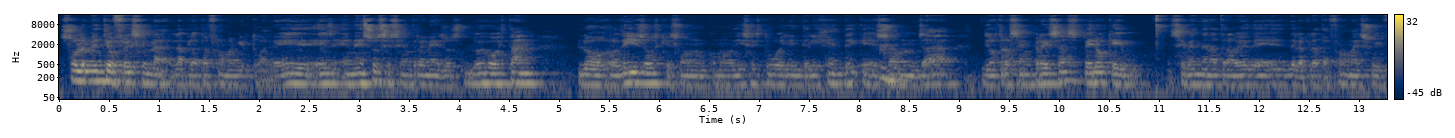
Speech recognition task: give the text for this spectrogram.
solamente ofrece la, la plataforma virtual, es- en eso se centra en ellos. Luego están los rodillos, que son, como dices tú, el inteligente, que son ya de otras empresas, pero que se venden a través de, de la plataforma de Swift.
